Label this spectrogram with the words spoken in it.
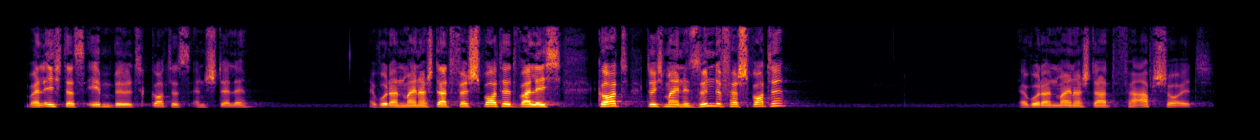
weil ich das Ebenbild Gottes entstelle. Er wurde an meiner Stadt verspottet, weil ich Gott durch meine Sünde verspotte. Er wurde an meiner Stadt verabscheut,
